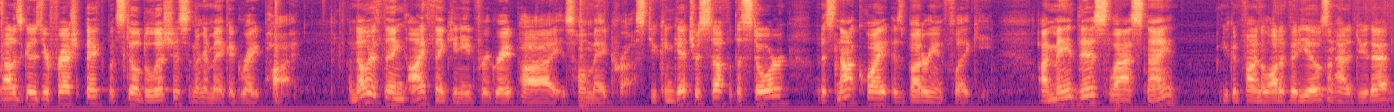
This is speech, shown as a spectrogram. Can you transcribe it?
Not as good as your fresh pick, but still delicious, and they're gonna make a great pie. Another thing I think you need for a great pie is homemade crust. You can get your stuff at the store, but it's not quite as buttery and flaky. I made this last night. You can find a lot of videos on how to do that.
